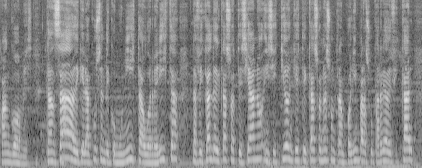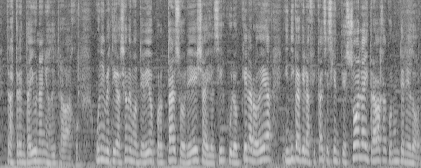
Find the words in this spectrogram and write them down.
Juan Gómez. Cansada de que la acusen de comunista o herrerista, la fiscal del caso Astesiano insistió en que este caso no es un trampolín para su carrera de fiscal tras 31 años de trabajo. Una investigación de Montevideo Portal sobre ella y el círculo que la rodea indica que la fiscal se siente sola y trabaja con un tenedor,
